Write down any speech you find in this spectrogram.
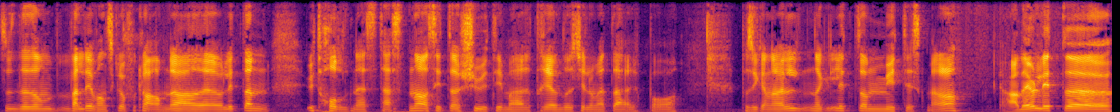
Så det er sånn veldig vanskelig å forklare. Men det er jo litt den utholdenhetstesten. Å sitte sju timer, 300 km på, på sykkelen. Det er litt sånn mytisk med det, da. Ja, det er jo litt uh,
